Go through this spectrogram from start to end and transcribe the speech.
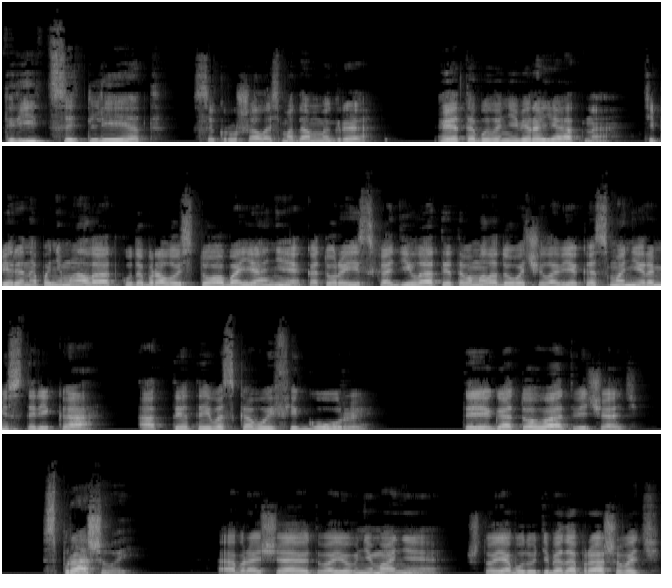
«Тридцать лет!» — сокрушалась мадам Мегре. Это было невероятно. Теперь она понимала, откуда бралось то обаяние, которое исходило от этого молодого человека с манерами старика, от этой восковой фигуры. «Ты готова отвечать?» «Спрашивай». «Обращаю твое внимание, что я буду тебя допрашивать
